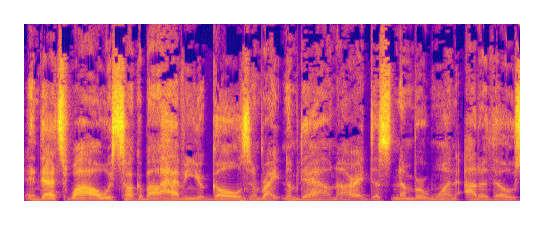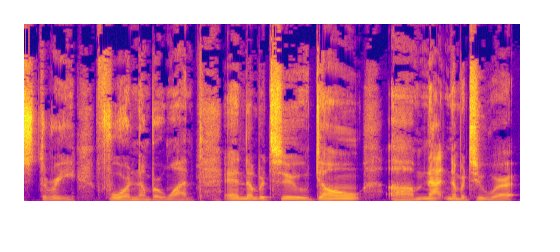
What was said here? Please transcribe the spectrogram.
And that's why I always talk about having your goals and writing them down. All right. That's number one out of those three for number one. And number two, don't, um, not number two where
